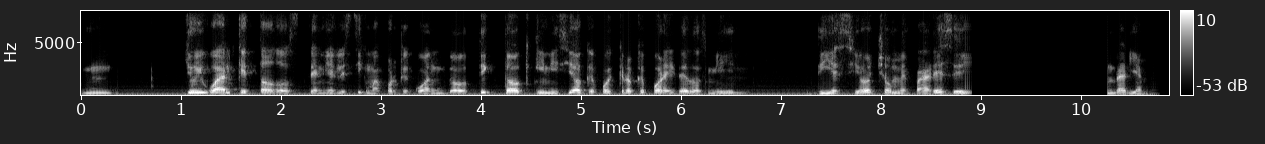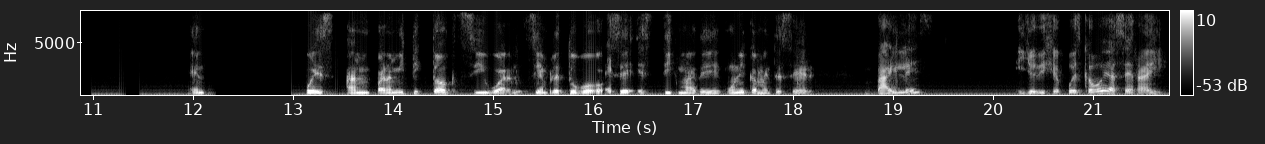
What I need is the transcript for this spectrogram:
Mm, yo igual que todos tenía el estigma, porque cuando TikTok inició, que fue creo que por ahí de 2018 me parece, pues para mí TikTok sí igual siempre tuvo ese estigma de únicamente ser bailes. Y yo dije, pues, ¿qué voy a hacer ahí?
